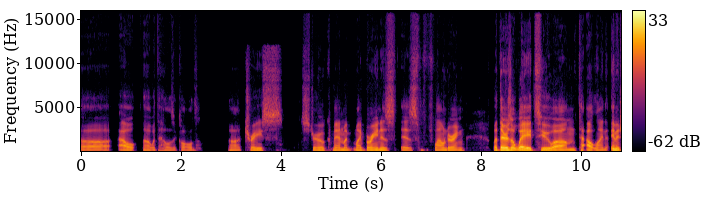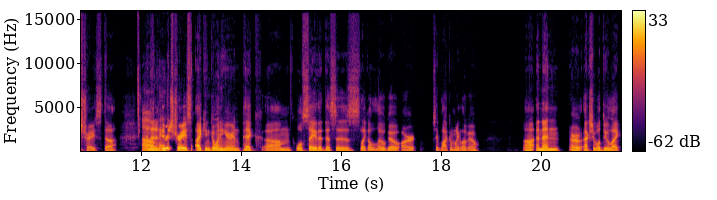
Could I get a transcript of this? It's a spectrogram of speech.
uh out. Uh, what the hell is it called? Uh, trace stroke man my, my brain is is floundering but there's a way to um to outline the image trace duh Oh, and then okay. an image trace i can go in here and pick um we'll say that this is like a logo art say black and white logo uh and then or actually we'll do like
